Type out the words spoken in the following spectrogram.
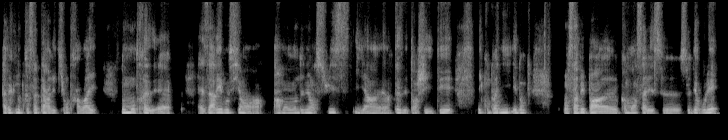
avec nos prestataires avec qui on travaille. Nos montres, elles, arrivent aussi à un moment donné en Suisse. Il y a un, test d'étanchéité et compagnie. Et donc, on ne savait pas euh, comment ça allait se, dérouler.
